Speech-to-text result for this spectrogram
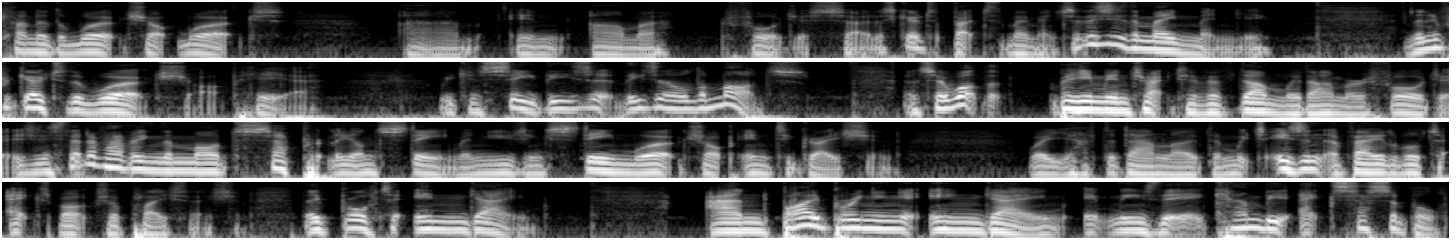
kind of the workshop works um, in Arma Reforger. So let's go to, back to the main menu. So this is the main menu, and then if we go to the workshop here, we can see these are these are all the mods. And so what the Bohemia Interactive have done with Arma Reforger is instead of having the mods separately on Steam and using Steam Workshop integration, where you have to download them, which isn't available to Xbox or PlayStation. They've brought it in game. And by bringing it in game, it means that it can be accessible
